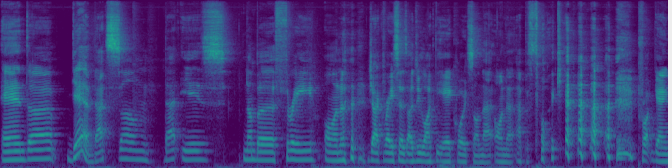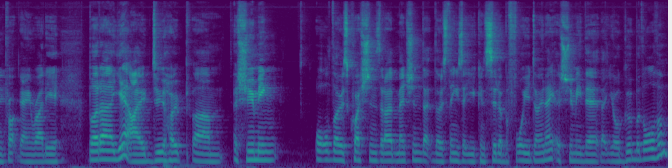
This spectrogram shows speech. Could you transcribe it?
And yeah, that's um that is number three on Jack Ray says I do like the air quotes on that on uh, apostolic prot gang prot gang right here. But uh, yeah, I do hope, um, assuming all those questions that I've mentioned, that those things that you consider before you donate, assuming that, that you're good with all of them,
